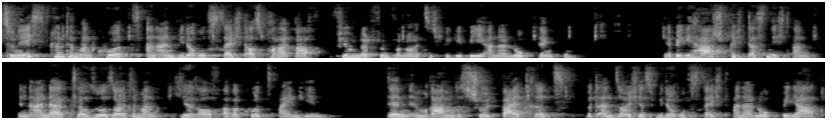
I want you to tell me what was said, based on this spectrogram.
Zunächst könnte man kurz an ein Widerrufsrecht aus Paragraph 495 BGB analog denken. Der BGH spricht das nicht an. In einer Klausur sollte man hierauf aber kurz eingehen. Denn im Rahmen des Schuldbeitritts wird ein solches Widerrufsrecht analog bejaht.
